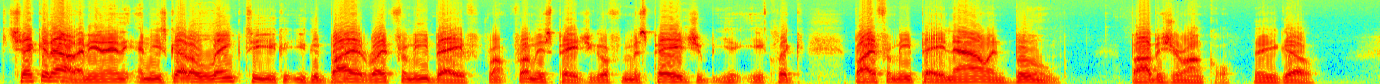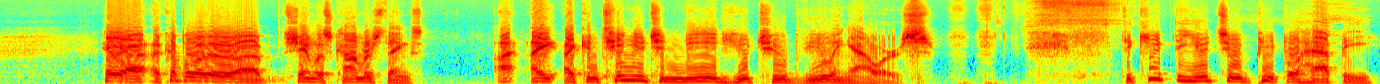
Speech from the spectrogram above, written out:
check it out. I mean, and, and he's got a link to you. You could buy it right from eBay from, from his page. You go from his page, you, you, you click buy from eBay now, and boom, Bob is your uncle. There you go. Hey, uh, a couple other uh, shameless commerce things. I, I, I continue to need YouTube viewing hours. to keep the YouTube people happy,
